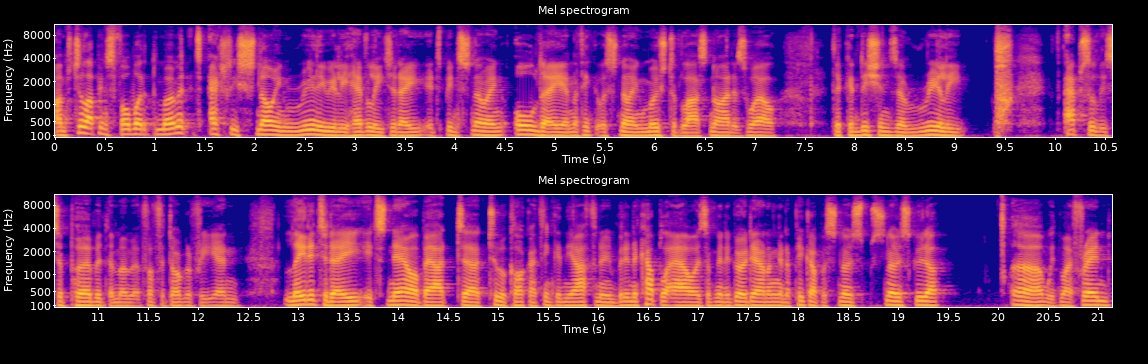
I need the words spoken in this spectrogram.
I'm still up in Svalbard at the moment. It's actually snowing really, really heavily today. It's been snowing all day, and I think it was snowing most of last night as well. The conditions are really absolutely superb at the moment for photography. And later today, it's now about uh, two o'clock, I think, in the afternoon. But in a couple of hours, I'm going to go down. I'm going to pick up a snow snow scooter uh, with my friend,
